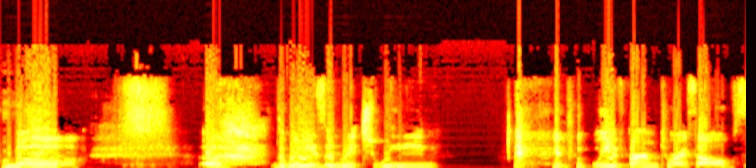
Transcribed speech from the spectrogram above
Whew. Oh. Uh, the ways in which we we affirm to ourselves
